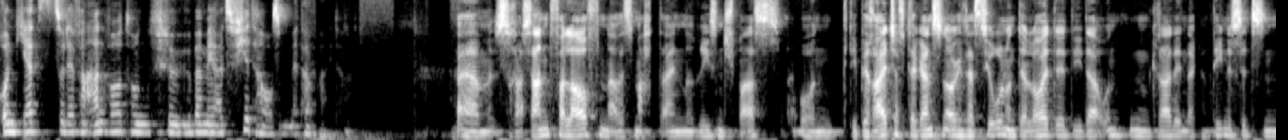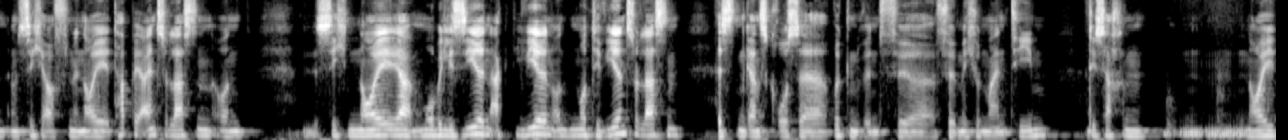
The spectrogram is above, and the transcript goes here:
und jetzt zu der Verantwortung für über mehr als 4000 Mitarbeiter? Ähm, es ist rasant verlaufen, aber es macht einen Riesenspaß. Und die Bereitschaft der ganzen Organisation und der Leute, die da unten gerade in der Kantine sitzen, sich auf eine neue Etappe einzulassen und sich neu ja, mobilisieren, aktivieren und motivieren zu lassen, ist ein ganz großer Rückenwind für, für mich und mein Team, die Sachen neu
